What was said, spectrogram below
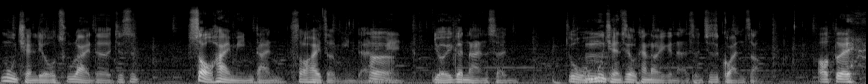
目前流出来的就是受害名单、受害者名单里面有一个男生。就我目前只有看到一个男生，嗯、就是馆长。哦，对，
